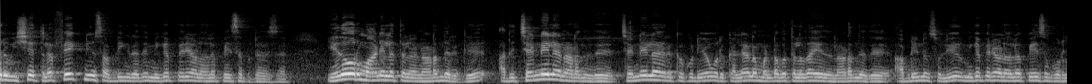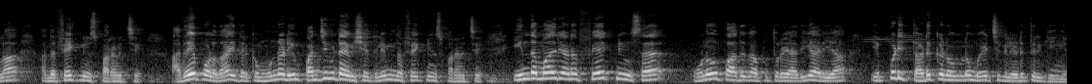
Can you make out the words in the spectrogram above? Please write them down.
ஒரு விஷயத்தில் ஃபேக் நியூஸ் அப்படிங்கிறது மிகப்பெரிய அளவில் பேசப்பட்டது சார் ஏதோ ஒரு மாநிலத்தில் நடந்திருக்கு. அது சென்னையில் நடந்தது. சென்னையில் இருக்கக்கூடிய ஒரு கல்யாண மண்டபத்தில் தான் இது நடந்தது அப்படின்னு சொல்லி மிகப்பெரிய அளவில் பேச பொருளாக அந்த ஃபேக் நியூஸ் பரவுச்சு. அதே போல் தான் இதற்கு முன்னாடியும் பஞ்சுமிட்டாய் விஷயத்துலையும் இந்த ஃபேக் நியூஸ் பரவிச்சு. இந்த மாதிரியான ஃபேக் நியூஸை உணவு பாதுகாப்புத்துறை அதிகாரியா எப்படி தடுக்கணும்னு முயற்சிகள் எடுத்திருக்கீங்க?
